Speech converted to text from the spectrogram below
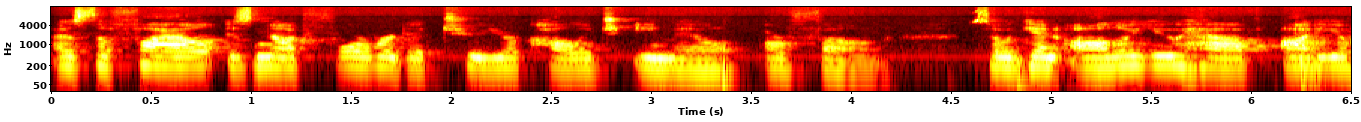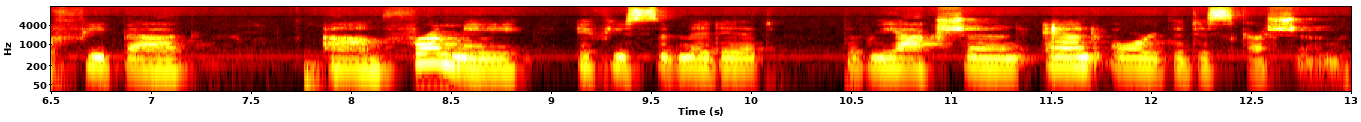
as the file is not forwarded to your college email or phone. So, again, all of you have audio feedback um, from me if you submitted the reaction and or the discussion.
